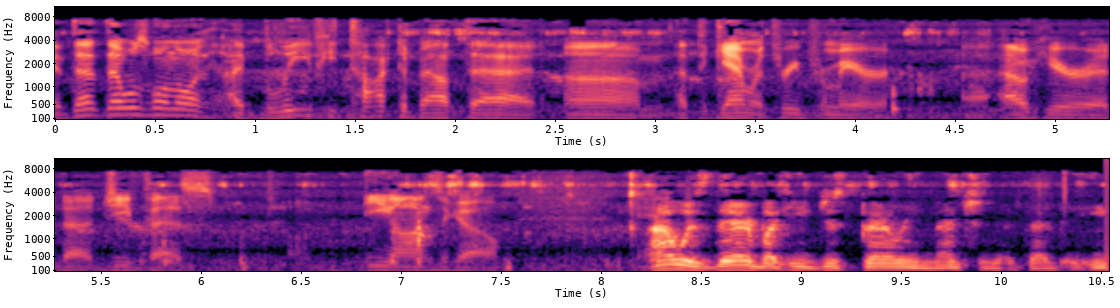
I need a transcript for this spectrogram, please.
Yeah, that that was one of the one I believe he talked about that um, at the Gamera 3 premiere uh, out here at uh, G-Fest eons ago. I was there, but he just barely mentioned it that he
